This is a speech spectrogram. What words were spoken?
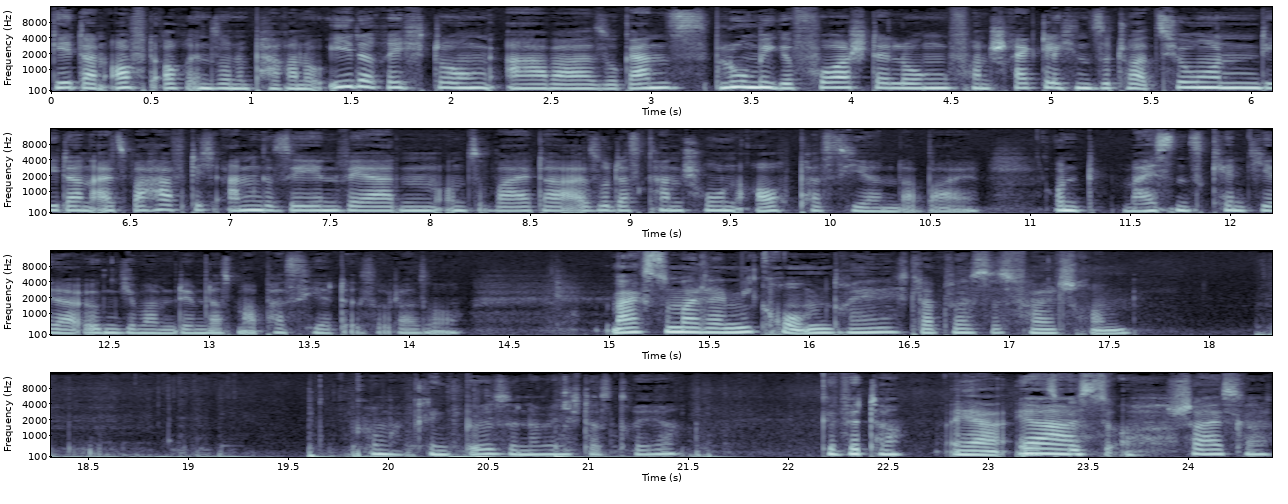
geht dann oft auch in so eine paranoide Richtung, aber so ganz blumige Vorstellungen von schrecklichen Situationen, die dann als wahrhaftig angesehen werden und so weiter. Also das kann schon auch passieren dabei. Und meistens kennt jeder irgendjemanden, dem das mal passiert ist oder so. Magst du mal dein Mikro umdrehen? Ich glaube, du hast es falsch rum. Guck mal, klingt böse, ne, wenn ich das drehe. Gewitter. Ja, jetzt Ja. bist du. Oh, Scheiße.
